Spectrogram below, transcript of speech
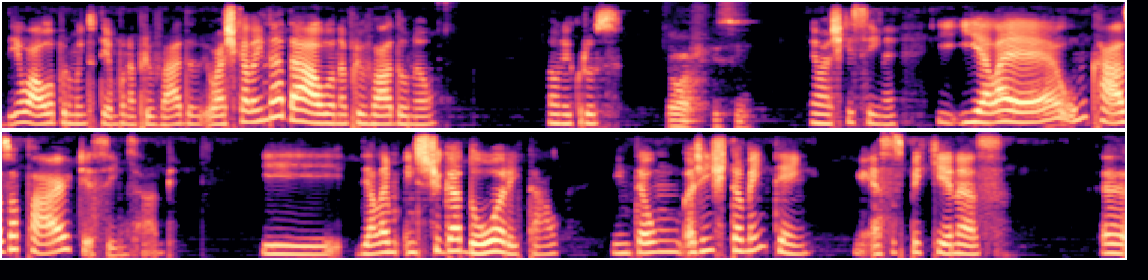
deu aula por muito tempo na privada. Eu acho que ela ainda dá aula na privada ou não, na Unicruz. Eu acho que sim. Eu acho que sim, né? E, e ela é um caso à parte, assim, sabe? E, e ela é instigadora e tal. Então, a gente também tem essas pequenas é,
